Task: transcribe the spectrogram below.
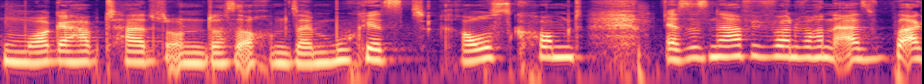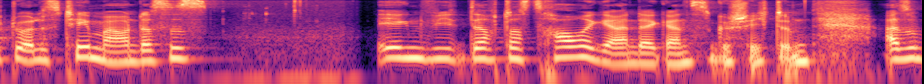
Humor gehabt hat und das auch in seinem Buch jetzt rauskommt. Es ist nach wie vor einfach ein super aktuelles Thema und das ist irgendwie doch das Traurige an der ganzen Geschichte. Also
